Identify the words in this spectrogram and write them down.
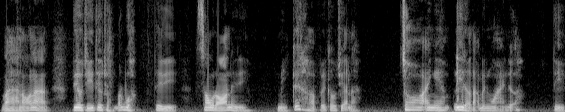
và nó là tiêu chí tiêu chuẩn bắt buộc. Thì sau đó thì mình kết hợp với câu chuyện là cho anh em đi đào tạo bên ngoài nữa. Thì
